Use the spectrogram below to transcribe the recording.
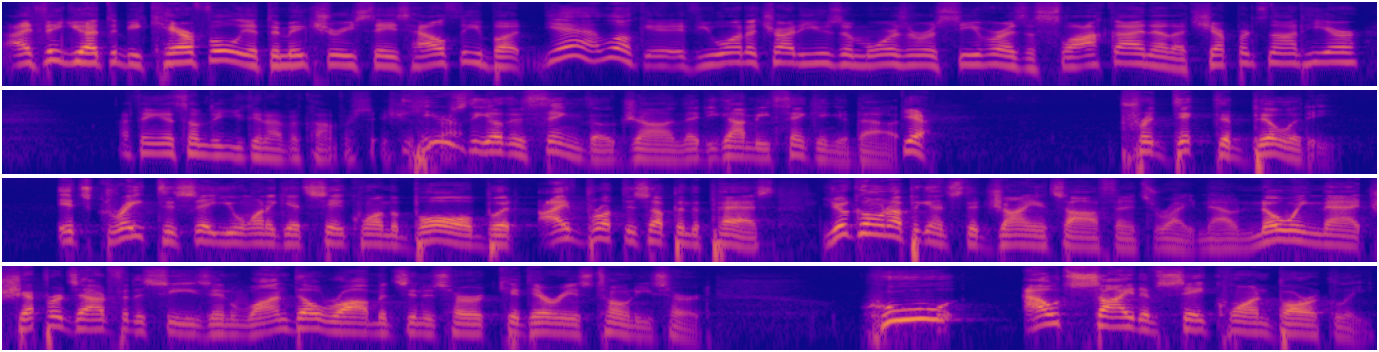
I think you have to be careful. You have to make sure he stays healthy. But yeah, look, if you want to try to use him more as a receiver, as a slot guy, now that Shepard's not here, I think it's something you can have a conversation. Here's about. the other thing, though, John, that you got me thinking about. Yeah. Predictability. It's great to say you want to get Saquon the ball, but I've brought this up in the past. You're going up against the Giants offense right now, knowing that Shepard's out for the season, Wan'Dale Robinson is hurt, Kadarius Toney's hurt. Who outside of Saquon Barkley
